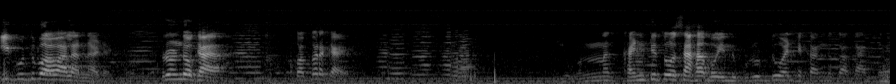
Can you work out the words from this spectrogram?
ఈ గుడ్డు పోవాలన్నాడు రెండో కా కొబ్బరికాయ. ఉన్న కంటితో సహా పోయింది గుడ్డు అంటే కందుక కాదు.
